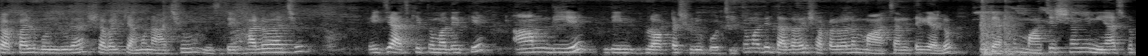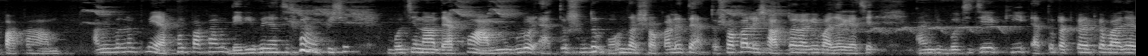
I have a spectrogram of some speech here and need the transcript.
সকাল বন্ধুরা, সবাই কেমন আছো? নিশ্চয়ই ভালো আছো। এই যে আজকে তোমাদেরকে আম দিয়ে দিন ব্লগটা শুরু করছি। তোমাদের দাদাভাই সকালবেলা মাছ আনতে গেল। দেখো, মাছের সঙ্গে নিয়ে আসলো পাকা আম। আমি বললাম, তুমি এখন পাকা আম, দেরি হয়ে যাচ্ছে তোমার অফিসে? বলছে, না, দেখো, আমগুলোর এত সুন্দর গন্ধ, আর সকালে তো এত সকালে সাতটার আগে বাজার গেছে। আমি বলছি যে, কি এত টাটকা টাটকা বাজার?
